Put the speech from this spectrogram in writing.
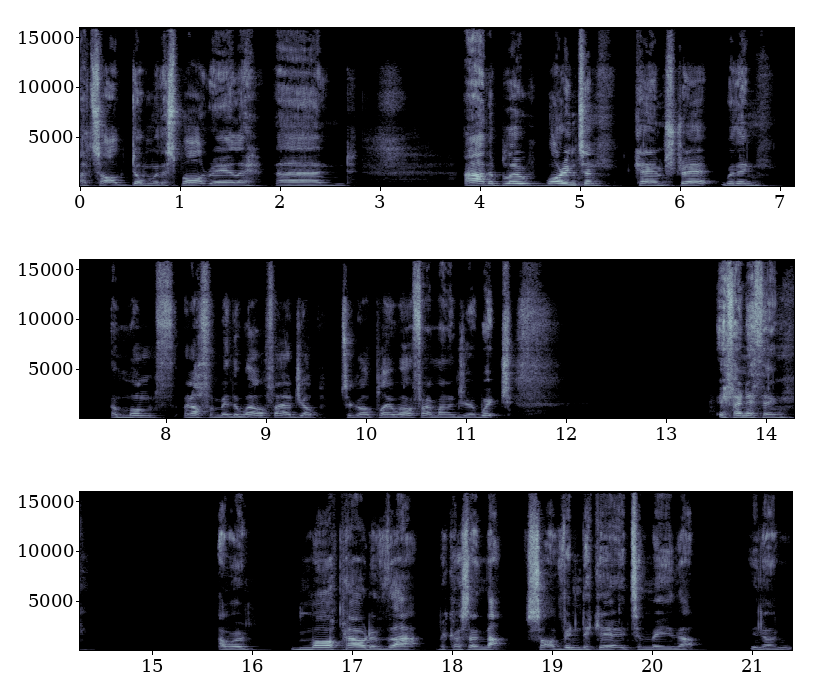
I'd sort of done with the sport really, and out of the blue, Warrington came straight within a month and offered me the welfare job to go play welfare manager, which, if anything, I was more proud of that because then that sort of vindicated to me that, you know,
